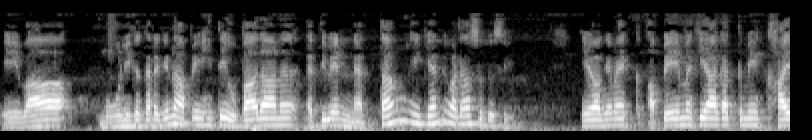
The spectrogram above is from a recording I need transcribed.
ඒවා මූලික කරගෙන අපේ හිතේ උපාදාන ඇති වෙන්නේ නැත්නම් ඒ කියන්නේ වඩා සුදුසුයි. ඒ වගේම අපේම කියාගත්ත මේ කය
